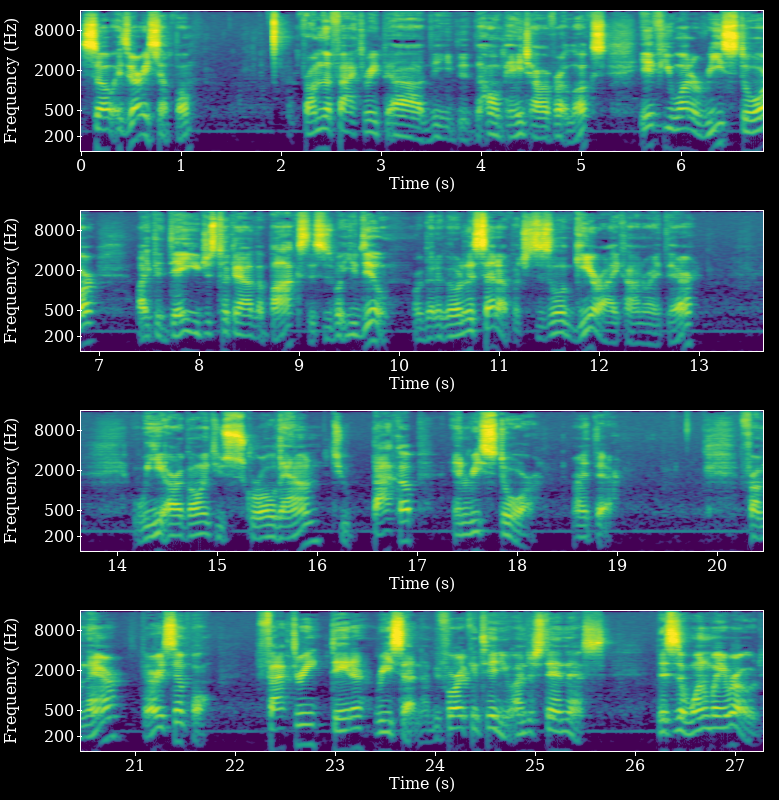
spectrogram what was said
So it's very simple. From the factory, uh, the, the, the home page, however it looks, if you want to restore, like the day you just took it out of the box, this is what you do. We're going to go to the setup, which is this little gear icon right there. We are going to scroll down to backup and restore right there. From there, very simple. Factory data reset. Now, before I continue, understand this. This is a one-way road.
